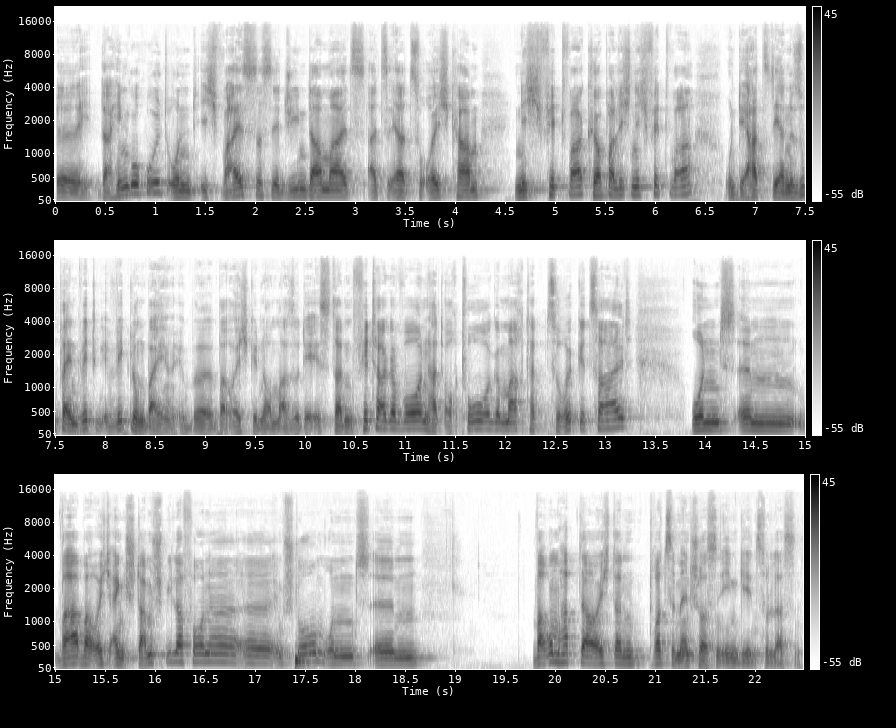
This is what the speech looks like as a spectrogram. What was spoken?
äh, dahin geholt. Und ich weiß, dass der Jean damals, als er zu euch kam, nicht fit war, körperlich nicht fit war. Und der hat ja eine super Entwicklung bei, äh, bei euch genommen. Also der ist dann fitter geworden, hat auch Tore gemacht, hat zurückgezahlt und ähm, war bei euch ein Stammspieler vorne äh, im Sturm. Und ähm, Warum habt ihr euch dann trotzdem entschlossen, ihn gehen zu lassen?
